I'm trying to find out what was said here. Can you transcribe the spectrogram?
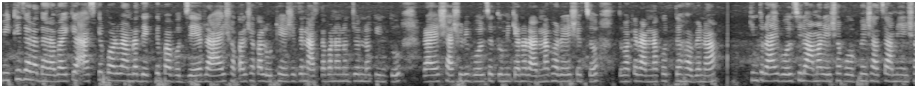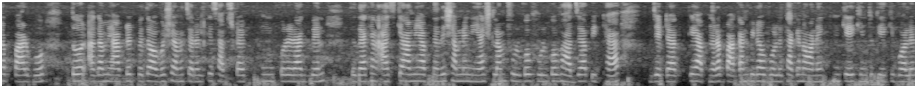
মিঠি যারা ধারাবাহিকে, আজকের পর্বে আমরা দেখতে পাবো যে রায় সকাল সকাল উঠে এসেছে নাস্তা বানানোর জন্য, কিন্তু রায়ের শাশুড়ি বলছে, তুমি কেন রান্নাঘরে এসেছ? তোমাকে রান্না করতে হবে না। কিন্তু রায় বলছিল, আমার এসব অভ্যেস আছে, আমি এইসব পারব। তো আগামী আপডেট পেতে অবশ্যই আমার চ্যানেলকে সাবস্ক্রাইব করে রাখবেন। তো দেখেন, আজকে আমি আপনাদের সামনে নিয়ে আসলাম ফুলকো ফুলকো ভাজা পিঠা। যেটাকে আপনারা পাকান পিঠাও বলে থাকেন অনেকে কিন্তু কে কী বলেন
